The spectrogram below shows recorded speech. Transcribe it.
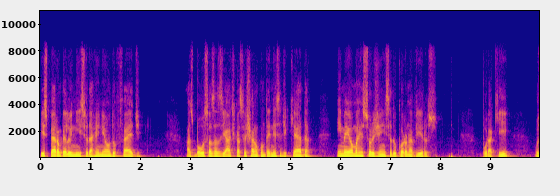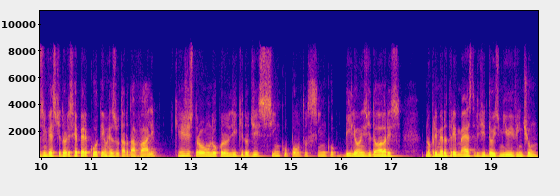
e esperam pelo início da reunião do Fed. As bolsas asiáticas fecharam com tendência de queda em meio a uma ressurgência do coronavírus. Por aqui, os investidores repercutem o resultado da Vale, que registrou um lucro líquido de 5,5 bilhões de dólares no primeiro trimestre de 2021,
